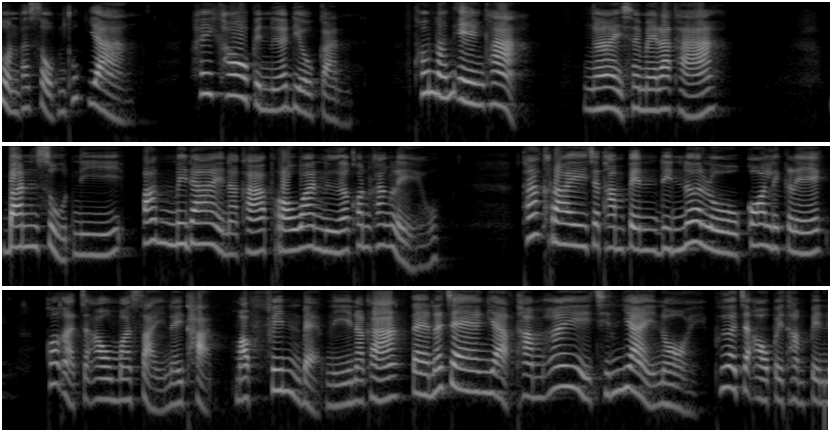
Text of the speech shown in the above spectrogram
ส่วนผสมทุกอย่าง ให้เข้าเป็นเนื้อเดียวกัน เท่านั้นเองค่ะ ง่ายใช่ไหมล่ะคะบันสูตรนี้ปั้นไม่ได้นะคะ เพราะว่าเนื้อค่อนข้างเหลว ถ้าใครจะทำเป็นดินเนอร์โลก้อนเล็กๆ ก็อาจจะเอามาใส่ในถาดมัฟฟินแบบนี้นะคะ แต่น้าแจงอยากทำให้ชิ้นใหญ่หน่อย เพื่อจะเอาไปทำเป็น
